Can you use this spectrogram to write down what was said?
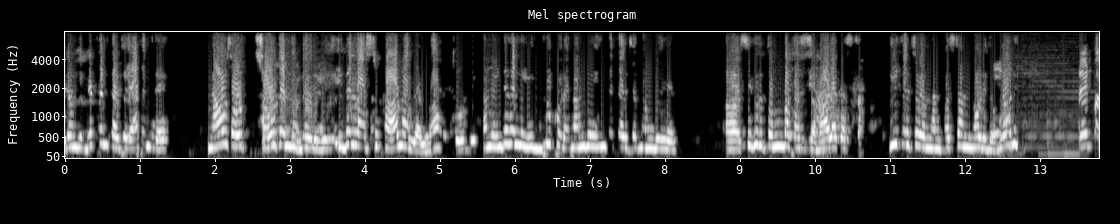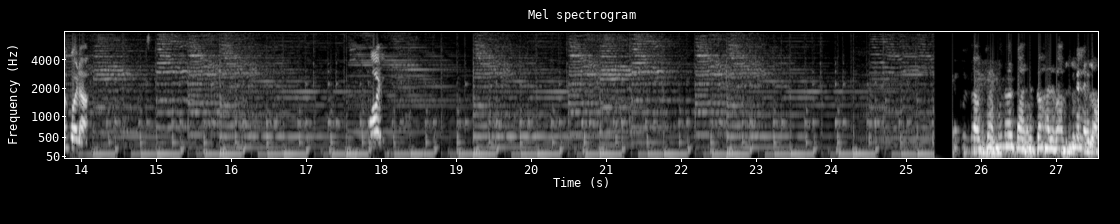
ಇದೊಂದು ಡಿಫ್ರೆಂಟ್ ಕಲ್ಚರ್ ಯಾಕಂದ್ರೆ ನಾವು ಸೌತ್ ಸೌತ್ ಅಲ್ಲಿ ಇದ್ದವರಿಗೆ ಇದೆಲ್ಲ ಅಷ್ಟು ಕಾಣಲ್ಲಲ್ವಾ ನಮ್ಮ ಇಂಡಿಯಾದಲ್ಲಿ ಇದ್ರು ಕೂಡ ನಮ್ಗೆ ಇಂಥ ಕಲ್ಚರ್ ನಮ್ಗೆ ಸಿಗುದು ತುಂಬಾ ಕಷ್ಟ, ಬಹಳ ಕಷ್ಟ. ಈ ಕಲ್ಚರ್ ನಾನು ಫಸ್ಟ್ ಟೈಮ್ ನೋಡಿದ್ದು. ಹೋಗಿ ಬ್ರೆಡ್ जामुन और गाजर का हलवा भी मिलेगा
